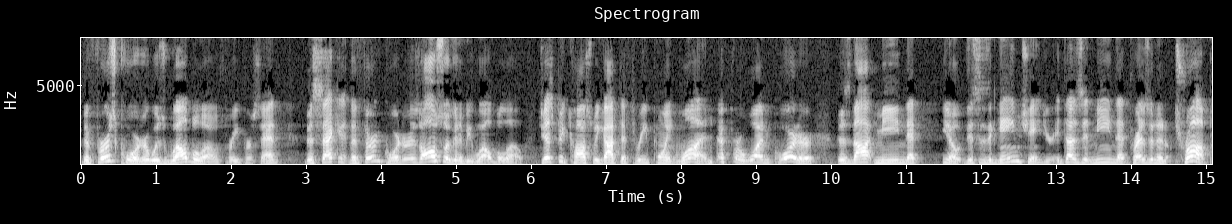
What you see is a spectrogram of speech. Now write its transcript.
The first quarter was well below 3%. The second the third quarter is also going to be well below. Just because we got the 3.1 for one quarter does not mean that, you know, this is a game changer. It doesn't mean that President Trump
